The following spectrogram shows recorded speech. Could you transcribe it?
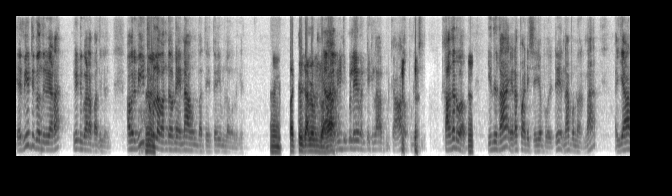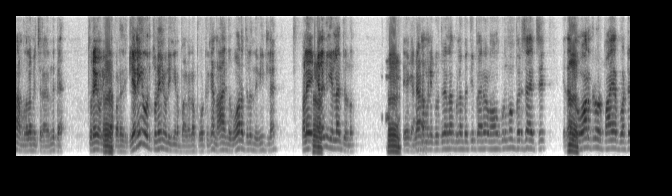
என் வீட்டுக்கு வந்துருவியாடா? வீட்டுக்கு வாடா பாத்துக்கிறேன் அவர் வீட்டுக்குள்ள வந்த உடனே என்ன ஆகும் பாத்து தெரியுமில்ல உங்களுக்கு? பத்து வீட்டுக்குள்ளே வந்துட்டீங்களா அப்படின்னு காலை பிடிச்சி கதறுவாங்க இதுதான் எடப்பாடி செய்ய போயிட்டு என்ன பண்ணுவாருன்னா ஐயா நான் முதலமைச்சரா இருந்துட்டேன். துணை ஒருங்கிணைப்பாளர் என்னையும் ஒரு துணை ஒருங்கிணைப்பாளரா போட்டுருங்க நான் இந்த ஓரத்துல இந்த வீட்டுல பழைய. கிழவி எல்லாம் சொல்லும். ஏ கல்யாணம் பண்ணி கொடுத்துட்டு எல்லாம் பிள்ளை பத்தி பேர அவன் குடும்பம் பெருசாயிருச்சு ஏதாவது ஓரத்துல ஒரு பாயை போட்டு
